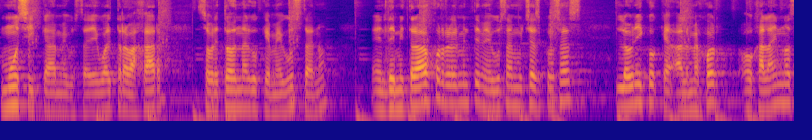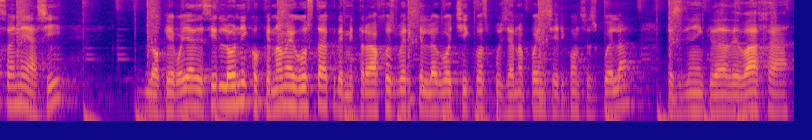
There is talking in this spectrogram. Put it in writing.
música, me gustaría igual trabajar, sobre todo en algo que me gusta, ¿no? De mi trabajo realmente me gustan muchas cosas lo único que a lo mejor, ojalá no suene así, lo que voy a decir, lo único que no me gusta de mi trabajo es ver que luego chicos pues ya no pueden seguir con su escuela, que se tienen que dar de baja,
